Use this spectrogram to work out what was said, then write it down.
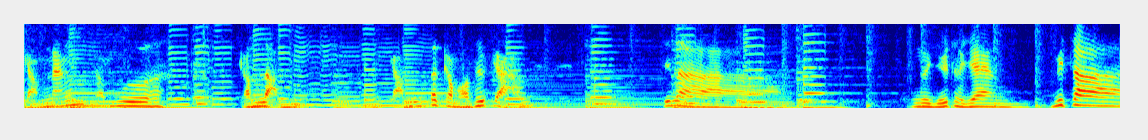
cảm nắng cảm mưa cảm lạnh cảm tất cả mọi thứ cảm chính là người giữ thời gian Vita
